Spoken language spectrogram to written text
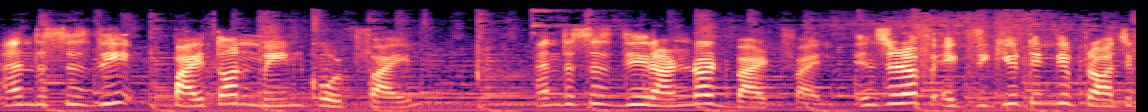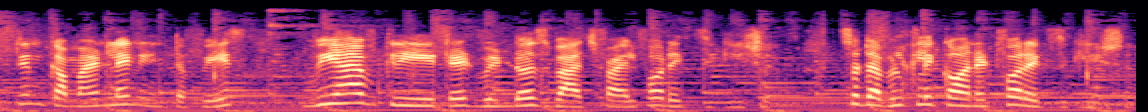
and this is the Python main code file and this is the run.bat file. Instead of executing the project in command line interface, we have created Windows batch file for execution. So double click on it for execution.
